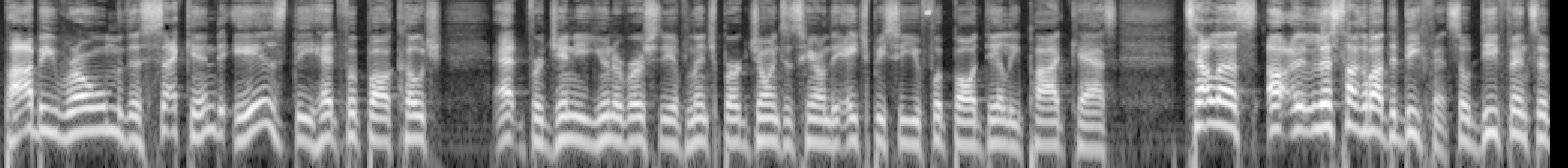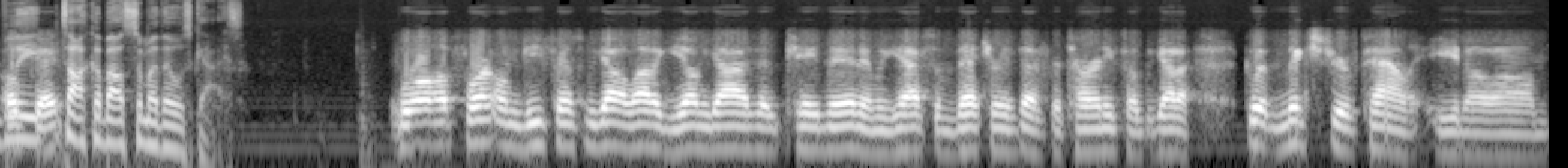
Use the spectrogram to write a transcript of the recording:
Bobby Rome II is the head football coach at Virginia University of Lynchburg. Joins us here on the HBCU Football Daily Podcast. Tell us, uh, let's talk about the defense. So defensively, okay. talk about some of those guys. Well, up front on defense, we got a lot of young guys that came in, and we have some veterans that's returning. So we got a good mixture of talent. You know, um,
